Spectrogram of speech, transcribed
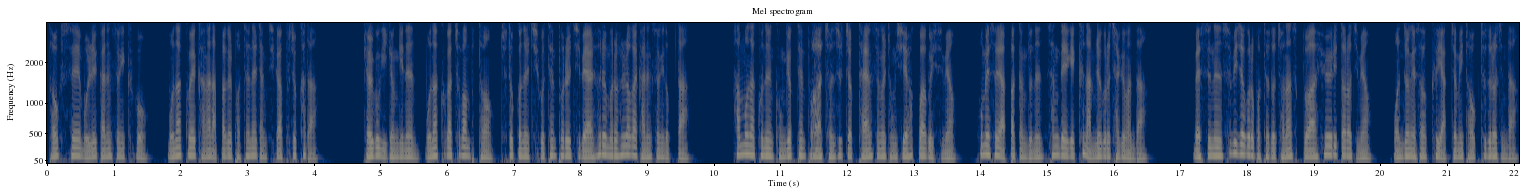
더욱 수세에 몰릴 가능성이 크고 모나코의 강한 압박을 버텨낼 장치가 부족하다. 결국 이 경기는 모나코가 초반부터 주도권을 쥐고 템포를 지배할 흐름으로 흘러갈 가능성이 높다. 한 모나코는 공격 템포와 전술적 다양성을 동시에 확보하고 있으며 홈에서의 압박 강도는 상대에게 큰 압력으로 작용한다. 메스는 수비적으로 버텨도 전환 속도와 효율이 떨어지며 원정에서 그 약점이 더욱 두드러진다.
